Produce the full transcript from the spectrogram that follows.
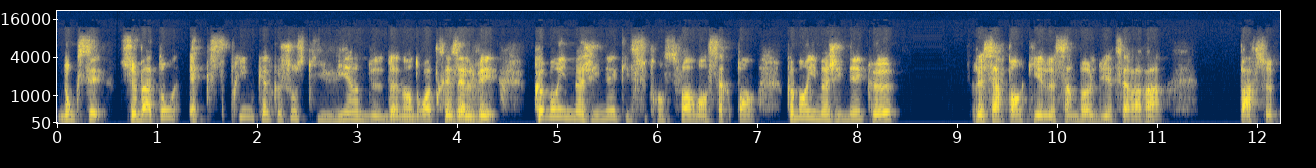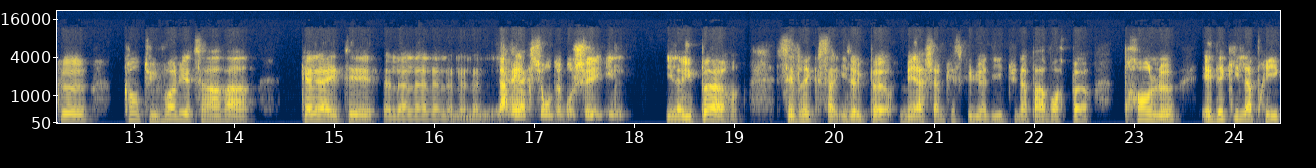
Donc ce bâton exprime quelque chose qui vient d'un endroit très élevé. Comment imaginer qu'il se transforme en serpent? Comment imaginer que le serpent qui est le symbole du Yetzerara. Parce que quand tu vois le Yetzerara, quelle a été la, réaction de Moshe? Il, a eu peur. C'est vrai que il a eu peur. Mais Hachem, qu'est-ce qu'il lui a dit? Tu n'as pas à avoir peur. Prends-le. Et dès qu'il l'a pris,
